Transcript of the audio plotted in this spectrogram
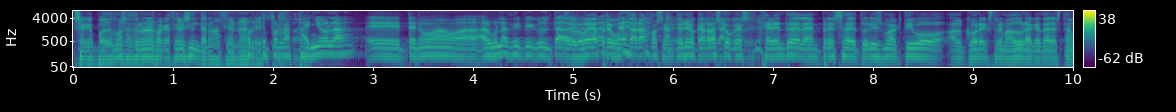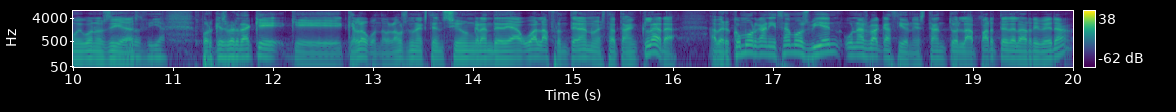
O sea que podemos hacer unas vacaciones internacionales. Porque por la española eh, tenemos a- algunas dificultades. Se lo voy a preguntar a José Antonio Carrasco, que es gerente de la empresa de turismo activo Alcor Extremadura. ¿Qué tal está? Muy buenos días. Buenos días. Porque es verdad que, que, que, claro, cuando hablamos de una extensión grande de agua, la frontera no está tan clara. A ver, ¿cómo organizamos bien unas vacaciones? Tanto en la parte de la ribera,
